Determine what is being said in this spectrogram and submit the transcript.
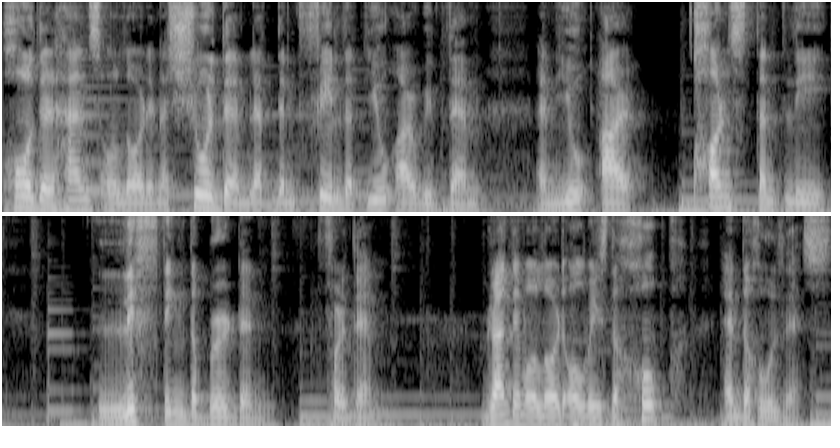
Hold their hands, O Lord, and assure them, let them feel that you are with them and you are constantly lifting the burden for them. Grant them, O Lord, always the hope and the wholeness.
